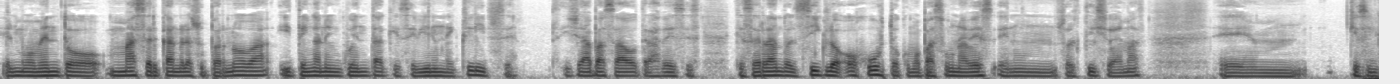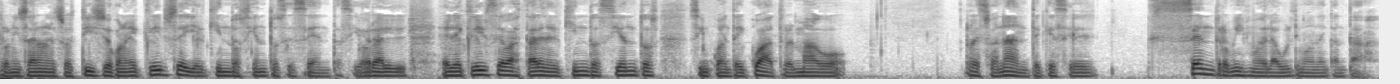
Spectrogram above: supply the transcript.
el momento más cercano a la supernova y tengan en cuenta que se viene un eclipse. Si ya ha pasado otras veces que cerrando el ciclo o justo como pasó una vez en un solsticio además, eh, que sincronizaron el solsticio con el eclipse y el KIN 260. Si ahora el, el eclipse va a estar en el KIN 254, el mago resonante, que es el centro mismo de la última onda encantada.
